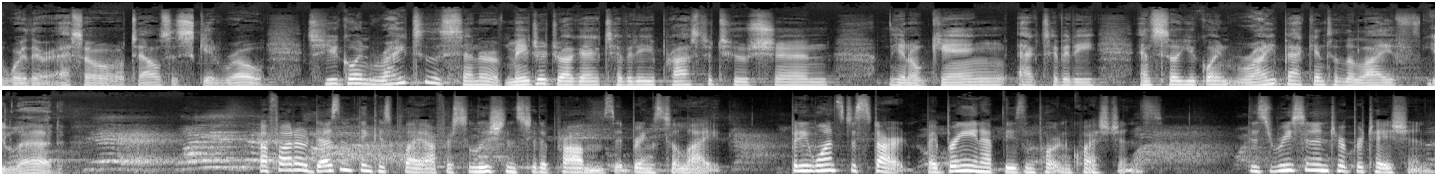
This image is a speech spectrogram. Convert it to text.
where there are SRO hotels is Skid Row. So you're going right to the center of major drug activity, prostitution, you know, gang activity. And so you're going right back into the life you led. Alfaro doesn't think his play offers solutions to the problems it brings to light, but he wants to start by bringing up these important questions. This recent interpretation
